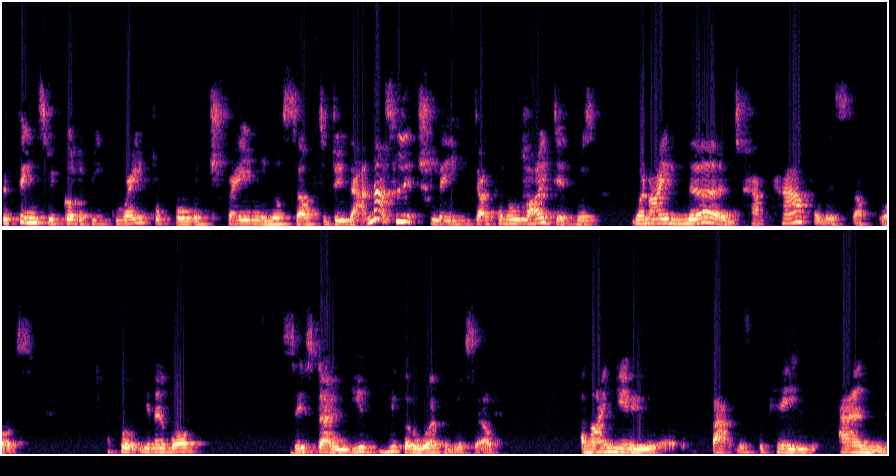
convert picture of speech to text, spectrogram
the things we've got to be grateful for and training yourself to do that. And that's literally, Duncan, all I did was when I learned how powerful this stuff was, I thought, you know what, Sue Stone, you, you've got to work on yourself. And I knew that was the key. And,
